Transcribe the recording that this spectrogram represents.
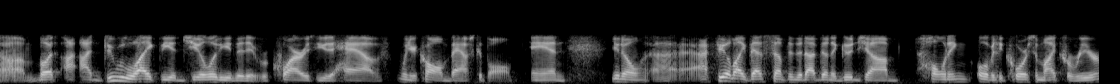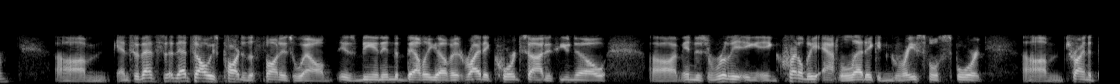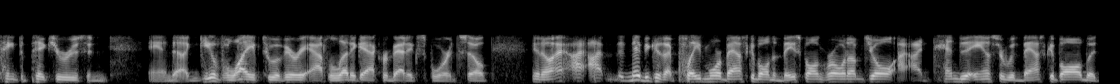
Um, but I, I do like the agility that it requires you to have when you're calling basketball. And you know, I feel like that's something that I've done a good job honing over the course of my career. Um, and so that's that's always part of the fun as well, is being in the belly of it, right at courtside, as you know, uh, in this really incredibly athletic and graceful sport, um, trying to paint the pictures and and uh, give life to a very athletic, acrobatic sport. So, you know, I, I maybe because I played more basketball than baseball growing up, Joel, I, I tend to answer with basketball, but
